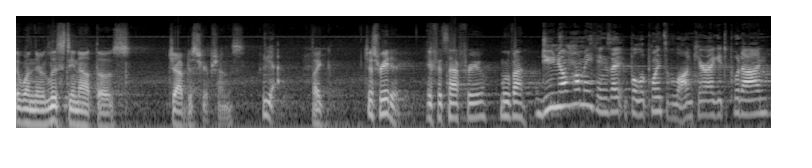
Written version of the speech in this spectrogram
that when they're listing out those job descriptions, Yeah. like just read it. If it's not for you, move on. Do you know how many things I bullet points of lawn care I get to put on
